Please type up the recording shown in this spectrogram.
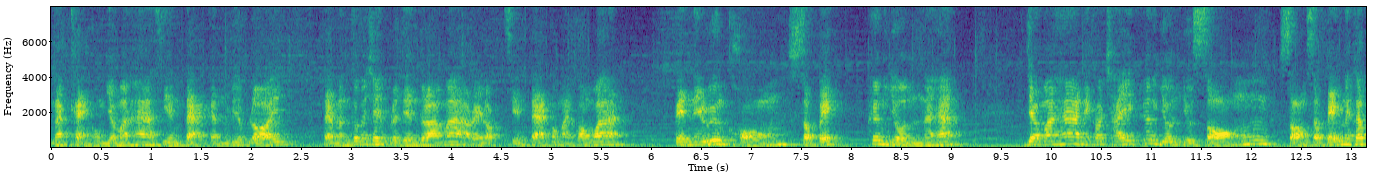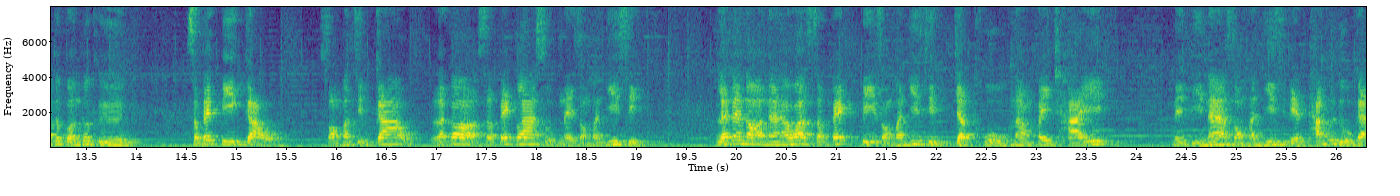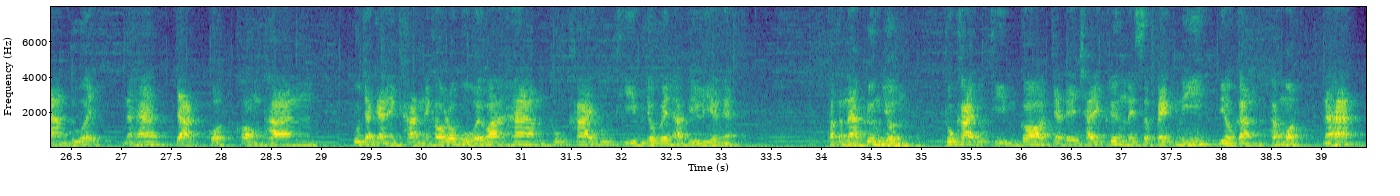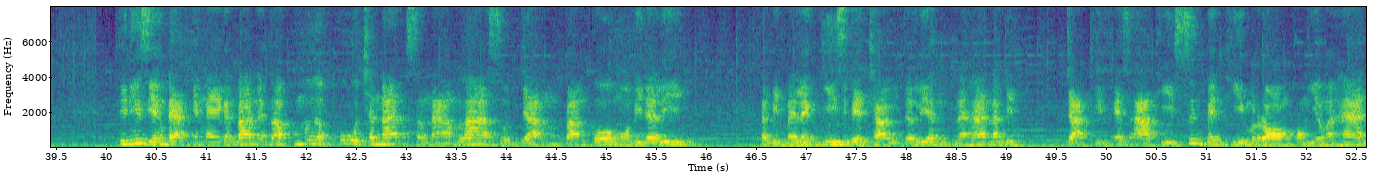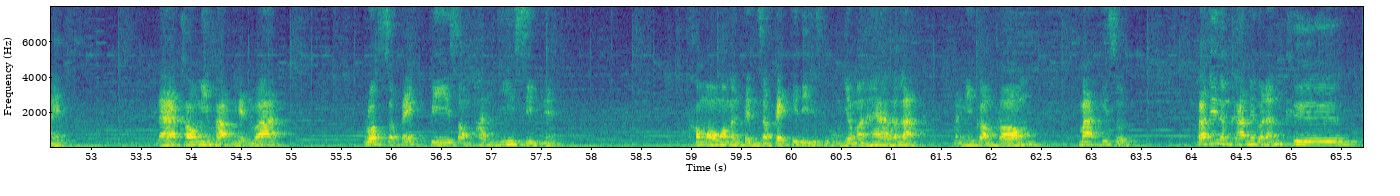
นักแข่งของยามาฮ่าเสียงแตกกันเรียบร้อย แต่มันก็ไม่ใช่ประเด็นดราม่าอะไรหรอกเสียงแตกก็หมายความว่า เป็นในเรื่องของสเปคเครื่องยนต์นะฮะยามาฮ่าเนี่ยเขาใช้เครื่องยนต์อยู่ 2 2 สเปคนะครับ ทุกคนก็คือสเปคปีเก่า 2019 แล้วก็สเปคล่าสุดใน 2020 และแน่นอนนะฮะว่าสเปคปี 2020 จะถูกนำไปใช้ในปีหน้า 2021 ทั้งฤดูกาลด้วยนะฮะจากกฎของทาง ผู้จัดการแข่งขันเนี่ยเขาระบุไว้ว่าห้ามทุกค่ายทุกทีมยกเว้นอาร์บิเลียเนี่ยพัฒนาเครื่องยนต์ ทุกค่ายทุกทีมก็จะได้ใช้เครื่องในสเปคนี้เดียวกันทั้งหมดนะฮะทีนี้เสียงแตกยังไงกันบ้างนะครับ เมื่อผู้ชนะสนามล่าสุดอย่างฟรานโกโมบิดาลีนักบิดหมายเลข 21 ชาวอิตาเลียนนะฮะนักบิดจากทีม SRT ซึ่งเป็นทีมรองของ Yamaha เนี่ยนะเขามีความเห็นว่ารถสเปคปี 2020 เนี่ย เขามองว่ามันเป็นสเปคที่ดีที่สุดของ Yamaha แล้วล่ะ มันมีความพร้อมมากที่สุด และที่สำคัญไปกว่านั้นคือ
